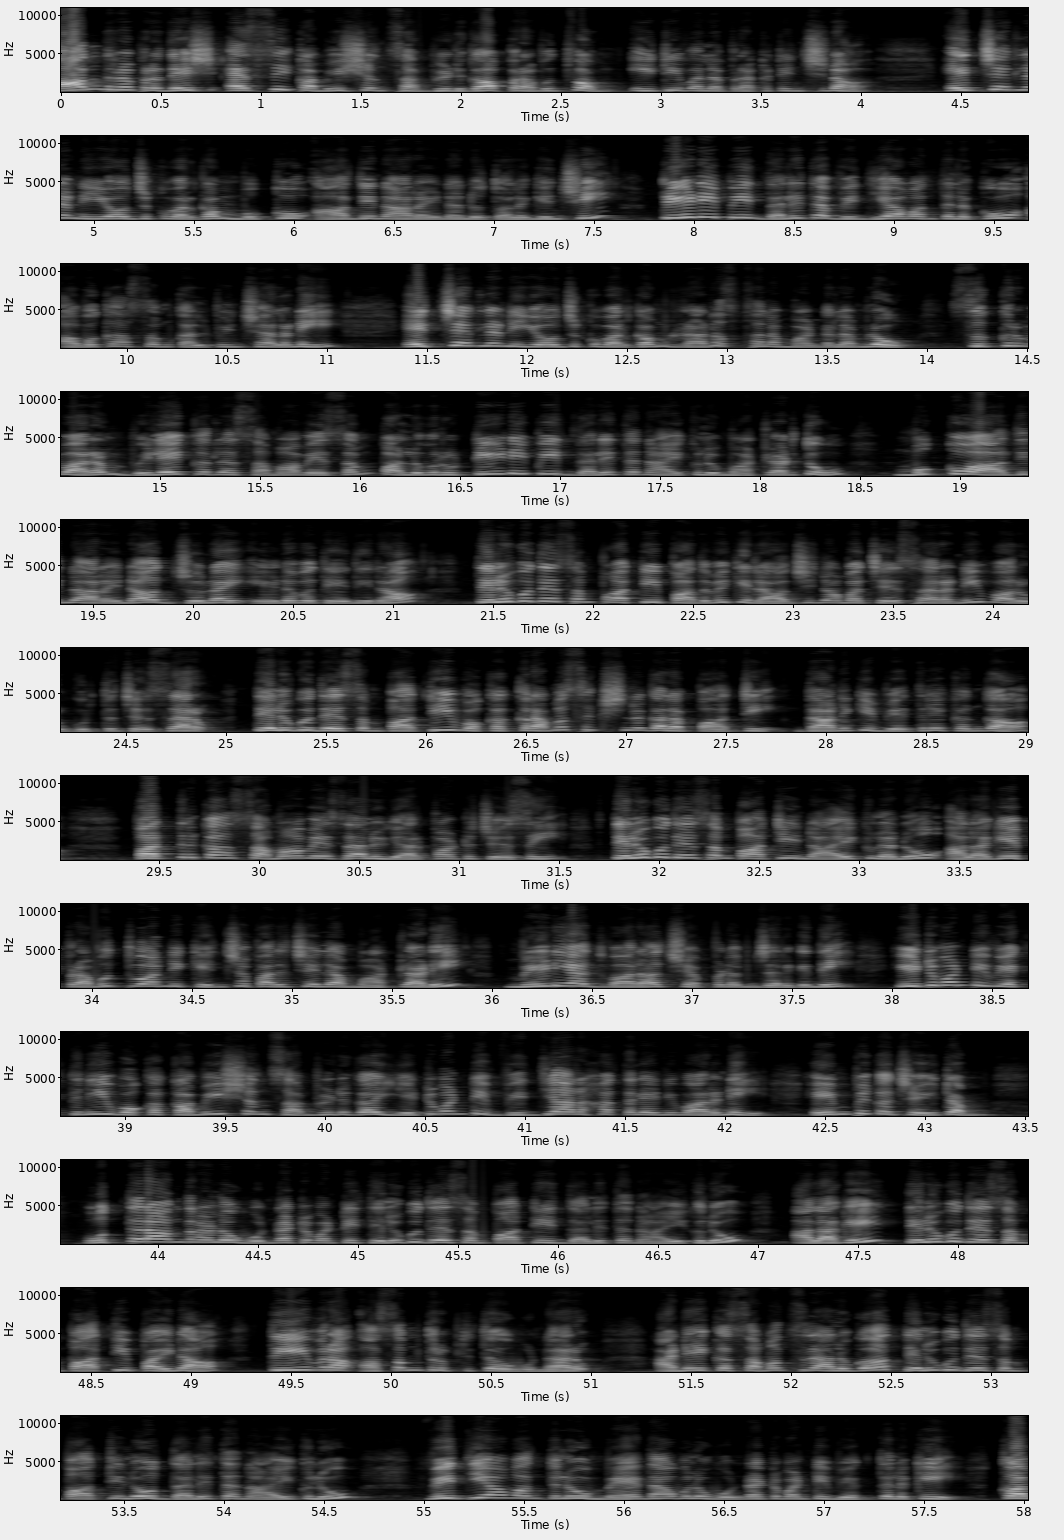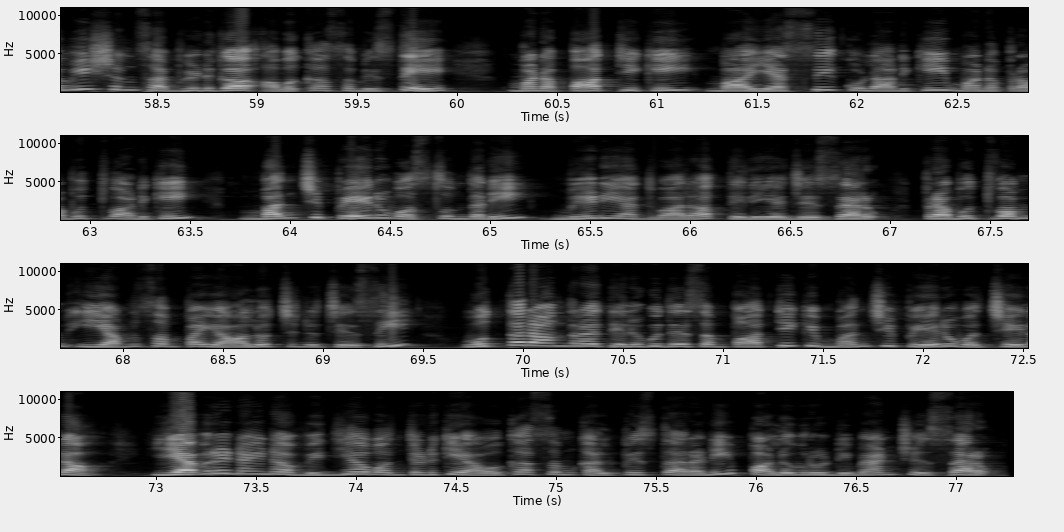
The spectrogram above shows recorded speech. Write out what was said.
Andhra Pradesh SC commission సభ్యుడిగా ప్రభుత్వం ఇటీవల ప్రకటించిన ఎచ్చెర్ల నియోజకవర్గం ముక్కు ఆదినారాయణను తొలగించి టీడీపీ దళిత విద్యావంతులకు అవకాశం కల్పించాలని ఎచ్చెర్ల నియోజకవర్గం రణస్థలం మండలంలో శుక్రవారం విలేకరుల సమావేశం పలువురు టీడీపీ దళిత నాయకులు మాట్లాడుతూ ముక్కు ఆదినారాయణ జూలై ఏడవ తేదీన తెలుగుదేశం పార్టీ పదవికి రాజీనామా చేశారని వారు గుర్తు చేశారు. తెలుగుదేశం పార్టీ ఒక క్రమశిక్షణ గల పార్టీ. దానికి వ్యతిరేకంగా పత్రికా సమావేశాలు ఏర్పాటు చేసి తెలుగుదేశం పార్టీ నాయకులను అలాగే ప్రభుత్వాన్ని కించపరిచేలా మాట్లాడి మీడియా ద్వారా చెప్పడం జరిగింది. ఇటువంటి వ్యక్తిని ఒక కమిషన్ సభ్యుడిగా ఎటువంటి విద్యార్హత లేని వారిని ఎంపిక చేయటం ఉత్తరాంధ్రలో ఉన్నటువంటి తెలుగుదేశం పార్టీ దళిత నాయకులు అలాగే తెలుగుదేశం పార్టీ పైన తీవ్ర అసంతృప్తితో ఉన్నారు. అనేక సంవత్సరాలుగా తెలుగుదేశం పార్టీలో దళిత నాయకులు విద్యావంతులు మేధావులు ఉన్నటువంటి వ్యక్తులకి కమిషన్ సభ్యుడిగా అవకాశం ఇస్తే మన పార్టీకి మా ఎస్సీ కులానికి మన ప్రభుత్వానికి మంచి పేరు వస్తుందని మీడియా ద్వారా తెలియజేశారు. ప్రభుత్వం ఈ అంశంపై ఆలోచన చేసి ఉత్తరాంధ్ర తెలుగుదేశం పార్టీకి మంచి పేరు వచ్చేలా ఎవరినైనా విద్యావంతుడికి అవకాశం కల్పిస్తారని పలువురు డిమాండ్ చేశారు.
